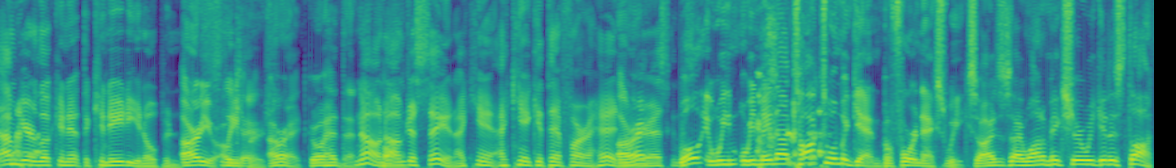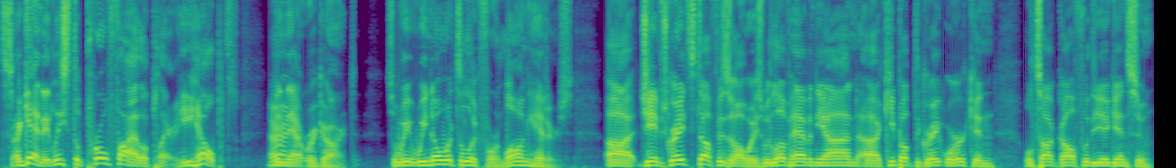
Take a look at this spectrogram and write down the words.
I'm here looking at the Canadian Open. Are you sleepers? Okay. All right, go ahead then. No, no, I'm just saying I can't I can't get that far ahead. All right. asking well, we we may not talk to him again before next week, so I just I want to make sure we get his thoughts again. At least the profile of player he helped All in right. that regard. So we, we know what to look for. Long hitters. Uh, James, great stuff as always. We love having you on. Uh, keep up the great work, and we'll talk golf with you again soon.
